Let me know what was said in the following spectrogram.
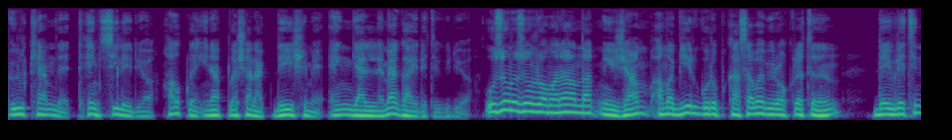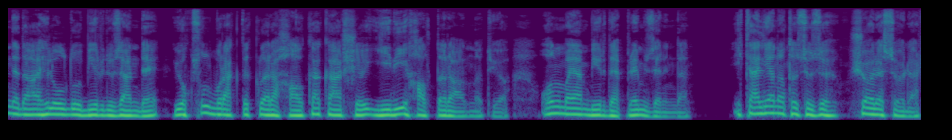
ülkemde temsil ediyor. Halkla inatlaşarak değişimi engelleme gayreti gidiyor. Uzun uzun romanı anlatmayacağım ama bir grup kasaba bürokratının devletin de dahil olduğu bir düzende yoksul bıraktıkları halka karşı yediği haltları anlatıyor. Olmayan bir deprem üzerinden. İtalyan atasözü şöyle söyler.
